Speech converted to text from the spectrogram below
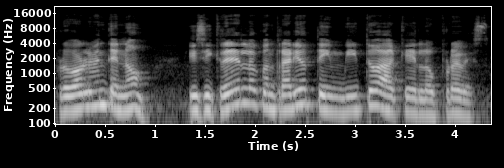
Probablemente no. Y si crees lo contrario, te invito a que lo pruebes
